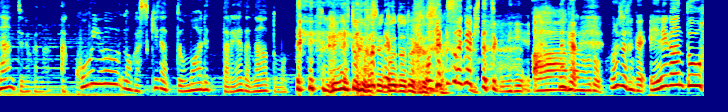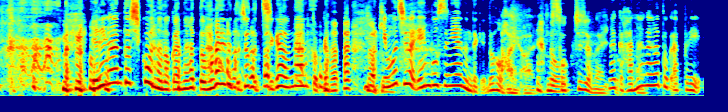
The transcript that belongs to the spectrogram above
なんていうのかな？あこういうのが好きだって思われたら嫌だなと思って。えー、どういうことお客さんが来た時に。あなんかあなるほど。この人なんかエレガントエレガント志向なのかなと思われるとちょっと違うなとか。気持ちはエンボスにあるんだけど、はいはい。あのそっちじゃないと。なんか花柄とかやっぱり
